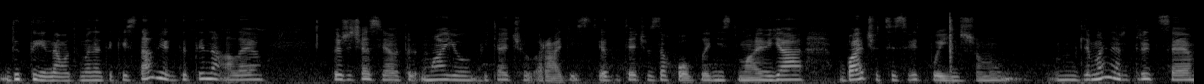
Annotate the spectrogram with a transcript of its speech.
дитина. От у мене такий стан, як дитина, але в той же час я маю дитячу радість, я дитячу захопленість маю. Я бачу цей світ по-іншому. Для мене ретрит це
